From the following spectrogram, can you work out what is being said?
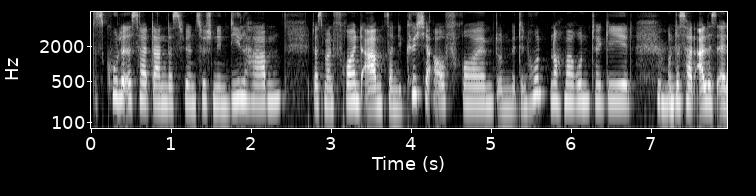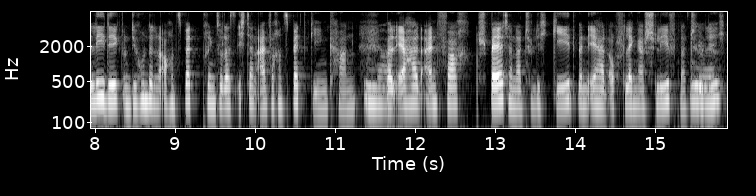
das Coole ist halt dann, dass wir inzwischen den Deal haben, dass mein Freund abends dann die Küche aufräumt und mit den Hunden nochmal runtergeht Mhm. und das halt alles erledigt und die Hunde dann auch ins Bett bringt, sodass ich dann einfach ins Bett gehen kann. Ja. Weil er halt einfach später natürlich geht, wenn er halt auch länger schläft natürlich.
